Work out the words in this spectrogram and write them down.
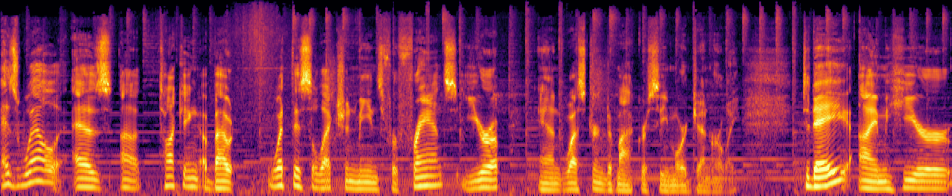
as well as uh, talking about what this election means for France, Europe, and Western democracy more generally. Today, I'm here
